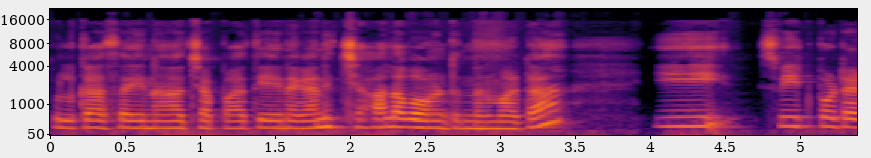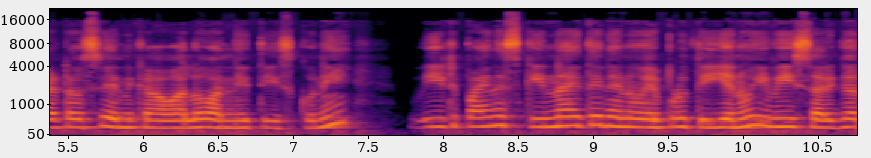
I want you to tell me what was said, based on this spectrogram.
పుల్కాస్ అయినా చపాతీ అయినా కానీ చాలా బాగుంటుందన్నమాట. ఈ స్వీట్ పొటాటోస్ ఎన్ని కావాలో అన్నీ తీసుకుని వీటిపైన స్కిన్ అయితే నేను ఎప్పుడు తీయను. ఇవి సరిగ్గా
